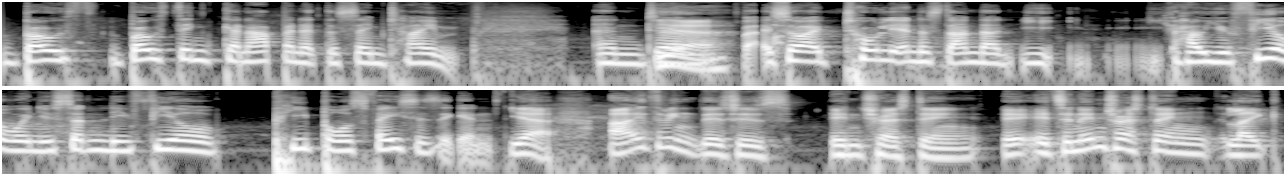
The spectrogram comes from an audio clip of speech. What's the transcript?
both both things can happen at the same time and um, Yeah. so i totally understand that you, how you feel when you suddenly feel people's faces again Yeah, I think this is interesting. It's an interesting like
